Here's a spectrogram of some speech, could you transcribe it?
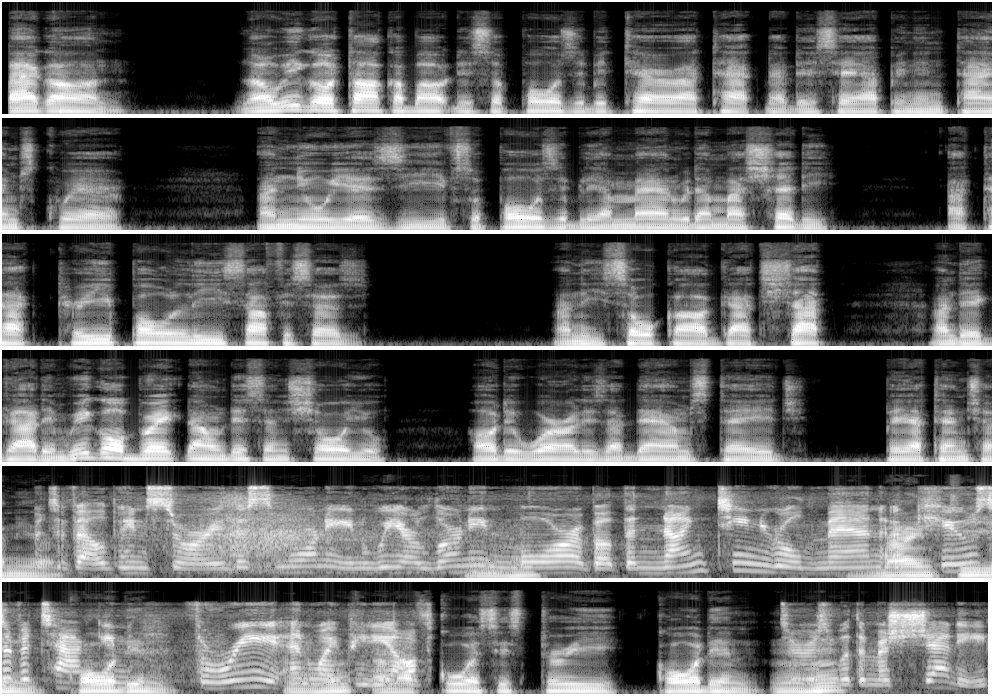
Back on. Now we go talk about the supposedly terror attack that they say happened in Times Square on New Year's Eve. Supposedly a man with a machete attacked three police officers and he so-called got shot and they got him. We go break down this and show you how the world is a damn stage. Pay attention here. A developing story this morning. We are learning Mm-hmm. more about the 19-year-old man 19, accused of attacking coding. three Mhm. NYPD officers. of course it's three coding. officers Mhm. with a machete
